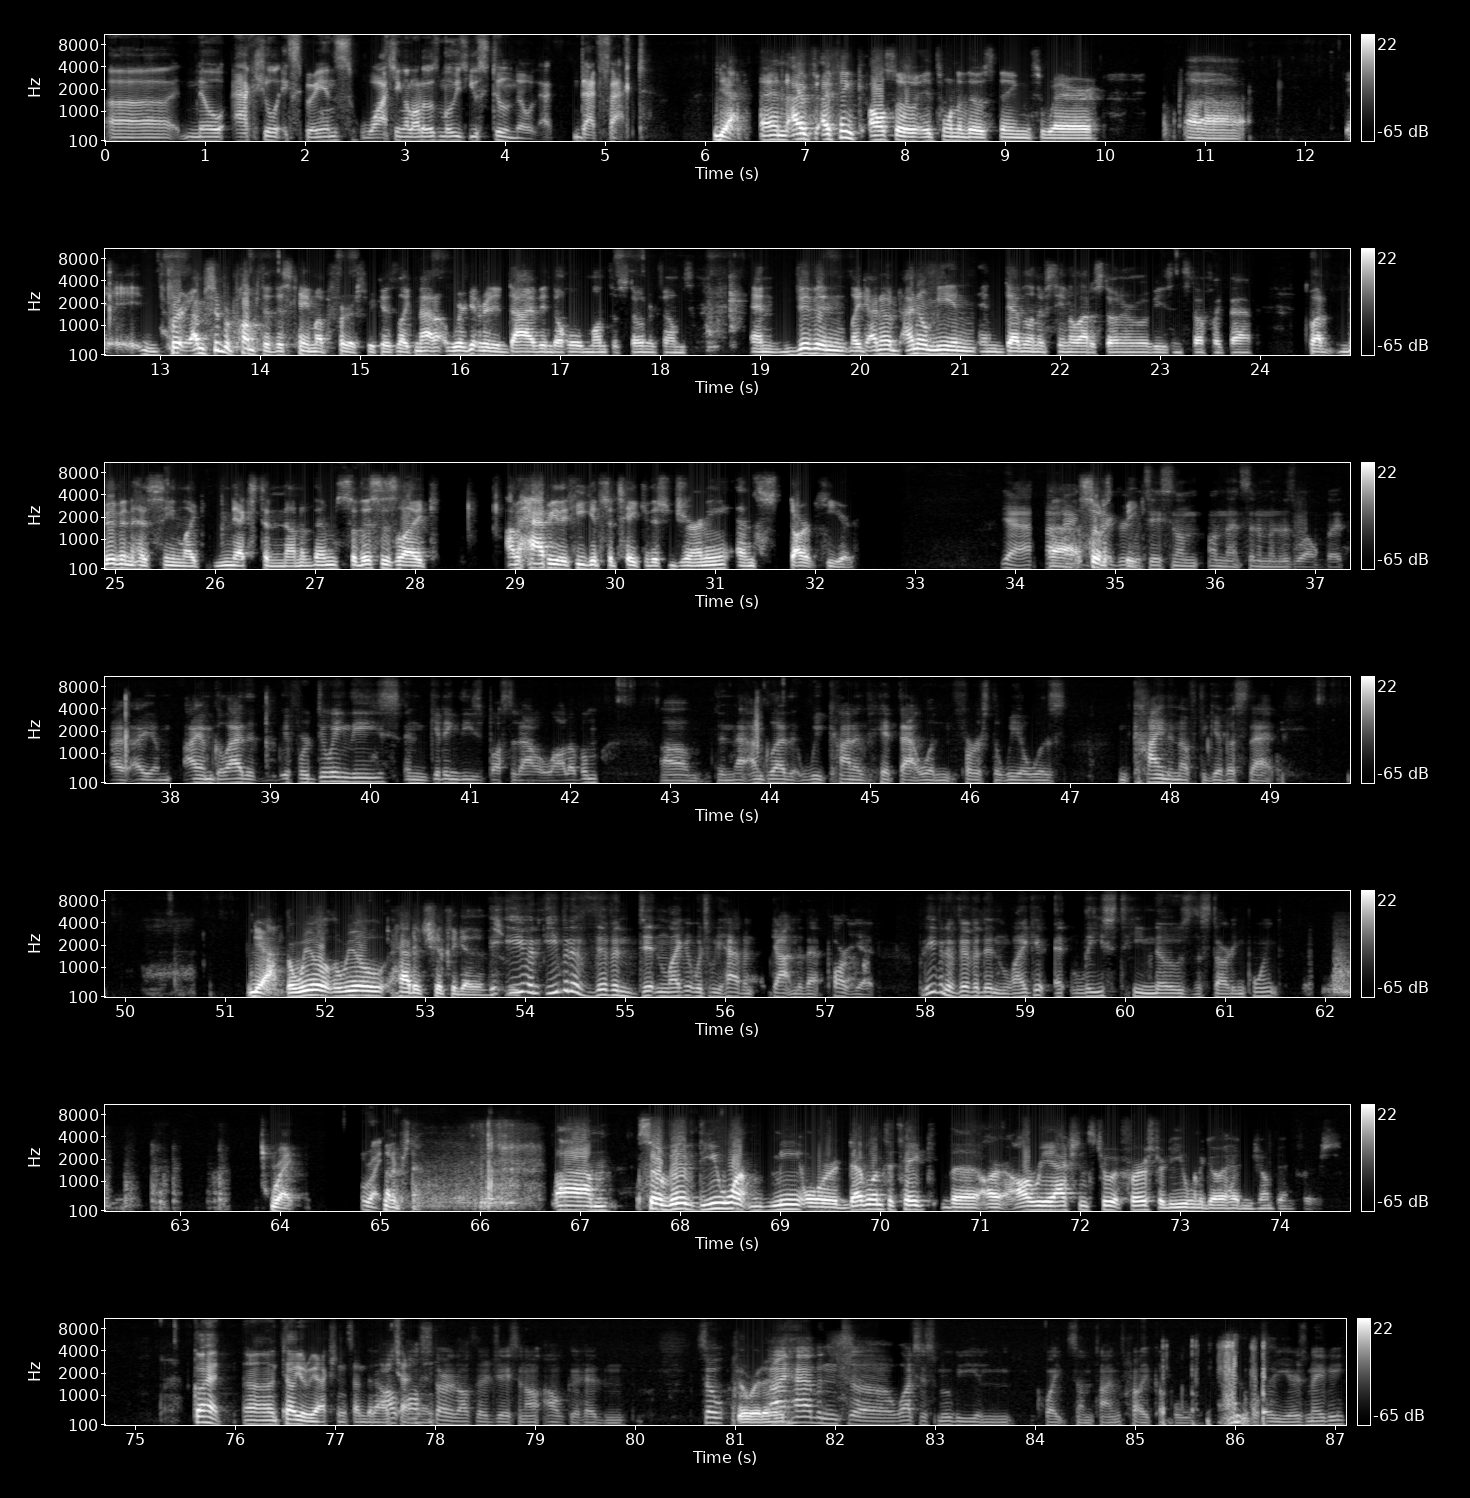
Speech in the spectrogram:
uh no actual experience watching a lot of those movies you still know that that fact Yeah, and I I think also it's one of those things where, uh, for I'm super pumped that this came up first because like not we're getting ready to dive into a whole month of stoner films, and Vivian like I know I know me and and Devlin have seen a lot of stoner movies and stuff like that, but Vivian has seen like next to none of them. So this is like I'm happy that he gets to take this journey and start here. Yeah, I, Uh, so I to agree speak. with Jason on, on that sentiment as well. But I, I am I am glad that if we're doing these and getting these busted out, a lot of them, um, then that, I'm glad that we kind of hit that one first. The wheel was kind enough to give us that. Yeah, the wheel the wheel had its shit together. Even even if Vivian didn't like it, which we haven't gotten to that part yet, but even if Vivian didn't like it, at least he knows the starting point. Right, Right. hundred percent. Um. So, Viv, do you want me or Devlin to take the our, our reactions to it first, or do you want to go ahead and jump in first? Go ahead. Uh, tell your reactions and then I'll, I'll, chime I'll in. start it off there, Jason. I'll, I'll go ahead and so Go right I haven't uh, watched this movie in quite some time. It's probably a couple, couple three years maybe.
